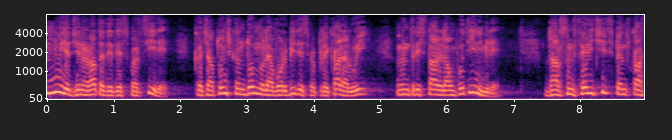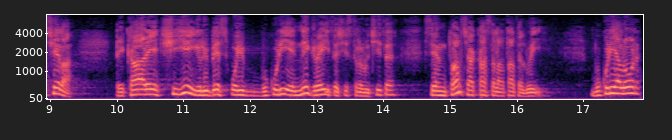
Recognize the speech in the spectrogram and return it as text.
nu e generată de despărțire, căci atunci când Domnul le-a vorbit despre plecarea lui, întristare le-a umplut inimile. Dar sunt fericiți pentru că acela pe care și ei îl iubesc cu o bucurie negrăită și strălucită, se întoarce acasă la tatălui. Bucuria lor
